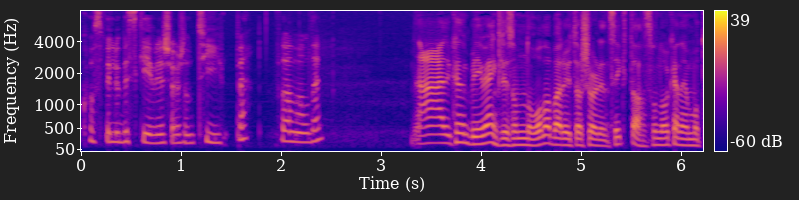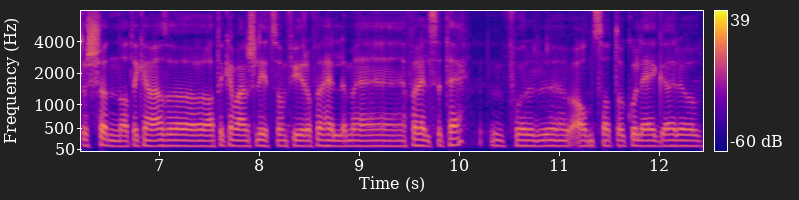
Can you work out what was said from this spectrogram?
hvordan vil du beskrive deg sjøl som type på den alderen? Nei, det blir jo egentlig som nå, da, bare ut av sjølinnsikt. da. Så nå kan jeg måtte skjønne at det kan, altså, at det kan være en slitsom fyr å forholde, med, forholde seg til. For eh, ansatte og kollegaer og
